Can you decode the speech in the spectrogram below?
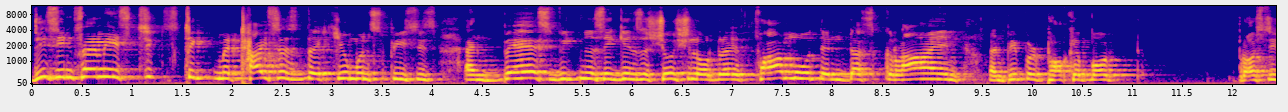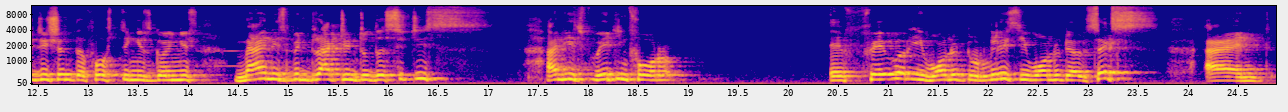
This infamy stigmatizes the human species and bears witness against the social order far more than does crime. When people talk about prostitution, the first thing is going is man has been dragged into the cities and he's waiting for a favor. He wanted to release, he wanted to have sex and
